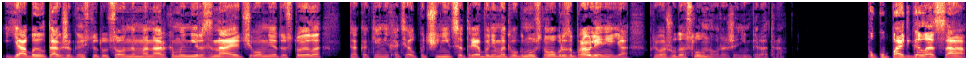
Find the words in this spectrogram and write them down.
«Я был также конституционным монархом, и мир знает, чего мне это стоило». Так как я не хотел подчиниться требованиям этого гнусного образа правления, я привожу дословно выражение императора. Покупать голоса,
